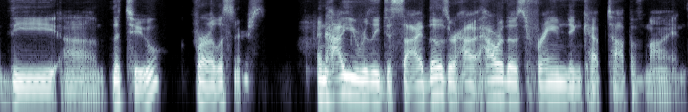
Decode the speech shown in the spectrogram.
the um, the two for our listeners? And how you really decide those or how, how are those framed and kept top of mind?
